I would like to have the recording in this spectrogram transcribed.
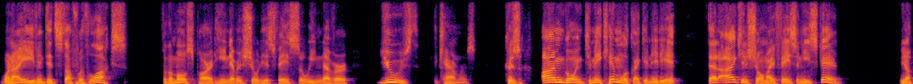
When I even did stuff with Lux, for the most part, he never showed his face, so we never used the cameras because I'm going to make him look like an idiot that I can show my face and he's scared. You know,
